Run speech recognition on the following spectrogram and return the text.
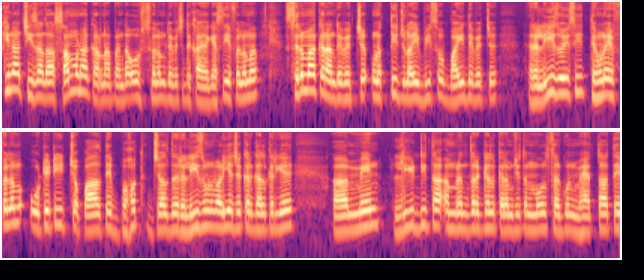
ਕਿਹਨਾਂ ਚੀਜ਼ਾਂ ਦਾ ਸਾਹਮਣਾ ਕਰਨਾ ਪੈਂਦਾ, ਉਸ ਫਿਲਮ ਦੇ ਵਿੱਚ ਦਿਖਾਇਆ ਗਿਆ ਸੀ। ਇਹ ਫਿਲਮ ਸਿਨੇਮਾ ਘਰਾਂ ਦੇ ਵਿੱਚ 29 ਜੁਲਾਈ 2022 ਦੇ ਵਿੱਚ ਰਿਲੀਜ਼ ਹੋਈ ਸੀ ਤੇ ਹੁਣ ਇਹ ਫਿਲਮ OTT ਚੌਪਾਲ ਤੇ ਬਹੁਤ ਜਲਦ ਰਿਲੀਜ਼ ਹੋਣ ਵਾਲੀ ਹੈ। ਜੇਕਰ ਗੱਲ ਕਰੀਏ ਮੇਨ ਲੀਡ ਦੀ ਤਾਂ ਅਮਰਿੰਦਰ ਗਿੱਲ, ਕਰਮਜੀਤ ਅਨਮੋਲ, ਸਰਗੁਣ ਮਹਿਤਾ ਤੇ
